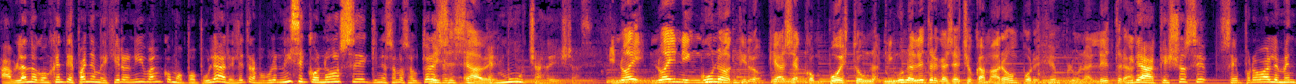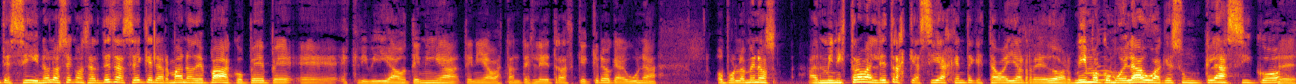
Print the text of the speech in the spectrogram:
hablando con gente de España me dijeron, y van como populares, letras populares, ni se conoce quiénes son los autores Ni se en- sabe. en muchas de ellas. Y no hay, no hay ninguno que, lo- que haya compuesto, una, ninguna letra que haya hecho Camarón, por ejemplo, una letra. Mirá, que yo sé, sé, probablemente sí, no lo sé con certeza, sé que el hermano de Paco, Pepe, eh, escribía o tenía, tenía bastantes letras, que creo que alguna, o por lo menos administraban letras que hacía gente que estaba ahí alrededor, mismo como El Agua, que es un clásico Sí.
